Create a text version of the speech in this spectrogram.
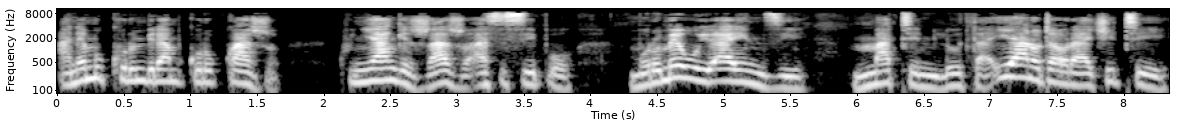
ane mukurumbira mukuru kwazvo kunyange zvazvo asisipo. Murume uyu ainzi martin luther. Iye anotaura achiti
